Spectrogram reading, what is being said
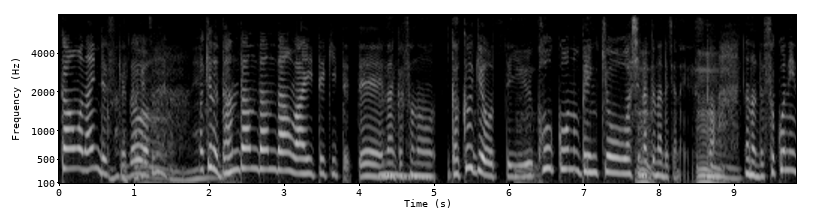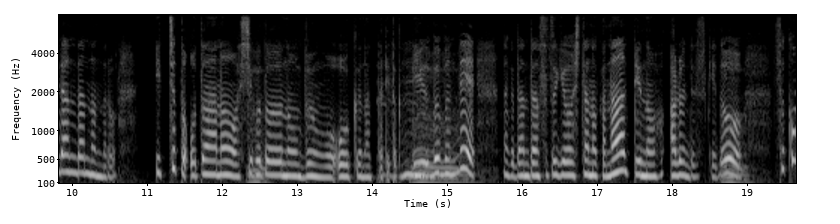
感はないんですけど、まだ1ヶ月ぐらいだもんね。まあ、けどだんだんだんだん湧いてきてて、うん。なんかその学業っていう高校の勉強はしなくなるじゃないですか、うん。なのでそこにだんだんなんだろういちょっと大人の仕事の分を多くなったりとかっていう部分で、なんかだんだん卒業したのかなっていうのあるんですけど、そこ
